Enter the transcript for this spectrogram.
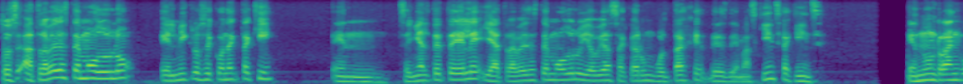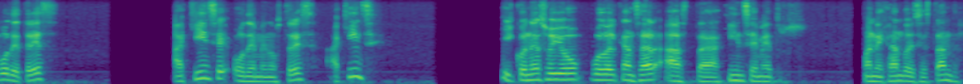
Entonces, a través de este módulo, el micro se conecta aquí en señal TTL y a través de este módulo yo voy a sacar un voltaje desde más 15 a 15 en un rango de 3 a 15 o de menos 3 a 15 y con eso yo puedo alcanzar hasta 15 metros manejando ese estándar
